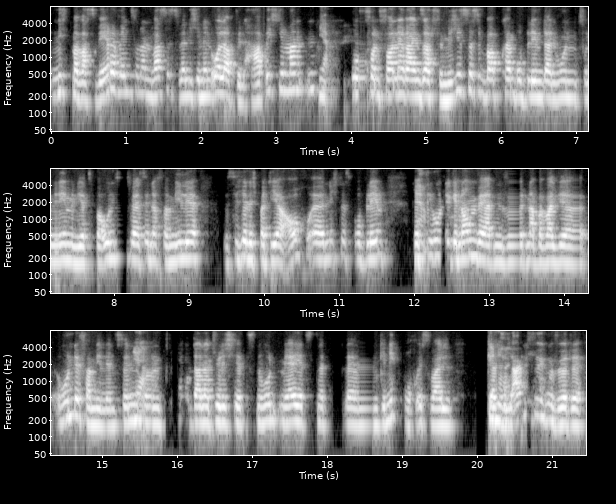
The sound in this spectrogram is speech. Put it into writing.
nicht mal was wäre, wenn, sondern was ist, wenn ich in den Urlaub will. Habe ich jemanden, ja. wo von vornherein sagt, für mich ist das überhaupt kein Problem, deinen Hund zu nehmen. Jetzt bei uns wäre es in der Familie, sicherlich bei dir auch äh, nicht das Problem dass ja. die Hunde genommen werden würden, aber weil wir Hundefamilien sind ja. und da natürlich jetzt ein Hund mehr jetzt nicht ein Genickbruch ist, weil genau. sich einfügen würde.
